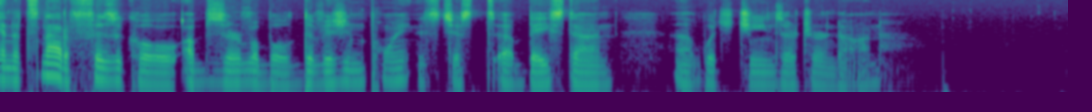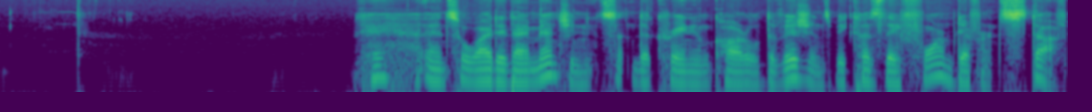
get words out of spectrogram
and it's not a physical, observable division point. It's just uh, based on uh, which genes are turned on. Okay, and so why did I mention the cranium caudal divisions? Because they form different stuff.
